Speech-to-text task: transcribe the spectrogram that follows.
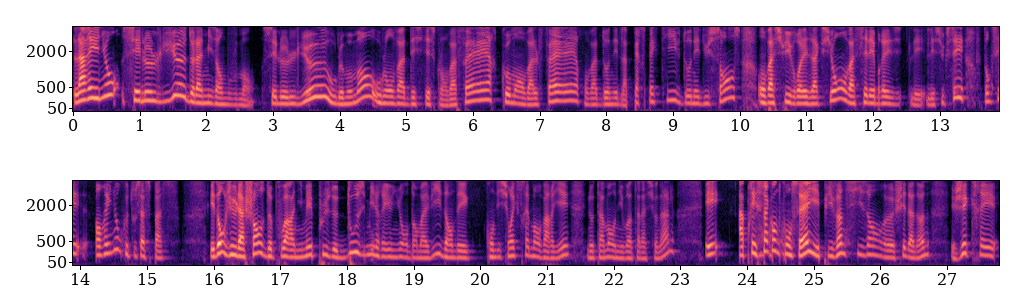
La réunion, c'est le lieu de la mise en mouvement. C'est le lieu ou le moment où l'on va décider ce que l'on va faire, comment on va le faire, on va donner de la perspective, donner du sens, on va suivre les actions, on va célébrer les, succès. Donc c'est en réunion que tout ça se passe. Et donc j'ai eu la chance de pouvoir animer plus de 12 000 réunions dans ma vie, dans des conditions extrêmement variées, notamment au niveau international. Et après 50 conseils et puis 26 ans euh, chez Danone, j'ai créé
